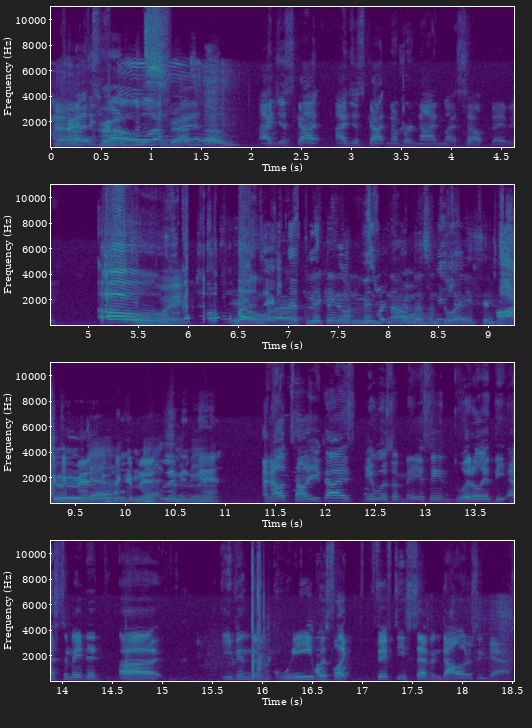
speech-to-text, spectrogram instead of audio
Congrats, bro. Congrats, son. I just got I just got number nine myself, baby. Oh, way. who oh, Yo, uh, clicking on mint now doesn't do anything. Oh, I can mint. Yeah, I can mint. yeah, Limit yeah. mint. And I'll tell you guys, it was amazing. Literally, the estimated, uh, even the GUI was like fifty-seven dollars in gas.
